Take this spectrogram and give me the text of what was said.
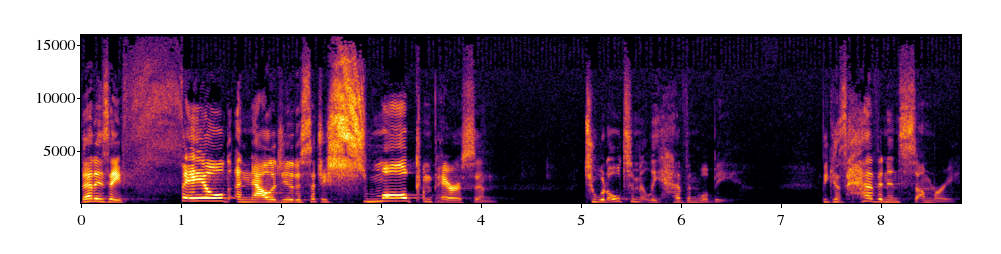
that is a failed analogy that is such a small comparison to what ultimately heaven will be. Because heaven, in summary,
